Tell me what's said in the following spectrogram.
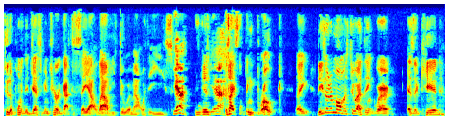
to the point that Jesse Ventura got to say out loud he threw him out with ease. Yeah. It's, Yeah. it's like something broke. Like these are the moments too. I think where as a kid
